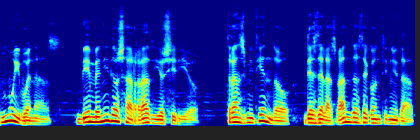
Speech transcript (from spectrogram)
Muy buenas, bienvenidos a Radio Sirio, transmitiendo desde las bandas de continuidad.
